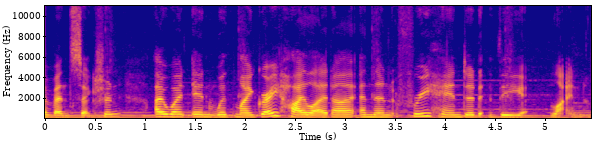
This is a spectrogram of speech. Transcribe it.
events section, I went in with my grey highlighter and then free-handed the line.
